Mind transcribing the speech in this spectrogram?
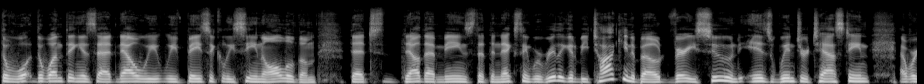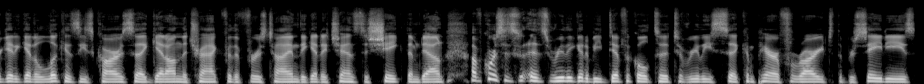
the the one thing is that now we we've basically seen all of them. That now that means that the next thing we're really going to be talking about very soon is winter testing, and we're going to get a look as these cars uh, get on the track for the first time. They get a chance to shake them down. Of course, it's it's really going to be difficult to to really uh, compare Ferrari to the Mercedes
